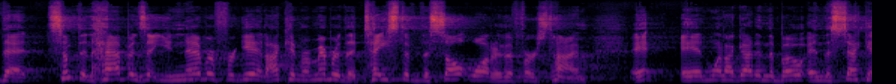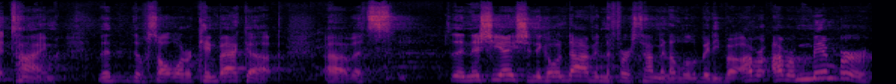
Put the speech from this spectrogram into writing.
that something happens that you never forget. I can remember the taste of the salt water the first time, and, and when I got in the boat, and the second time the, the salt water came back up. Uh, it's the initiation to go and dive in the first time in a little bitty boat. I, re- I remember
